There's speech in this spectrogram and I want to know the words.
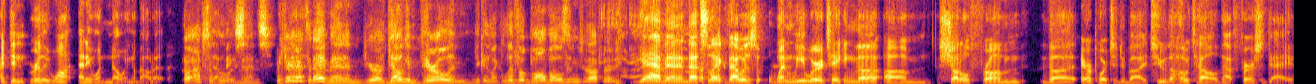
I didn't really want anyone knowing about it. oh, absolutely, man. sense. But you're Yeah. here today, man, and you're young and virile, and you can like lift up Volvos and stuff. Yeah, man, and that's like that was when we were taking the um shuttle from the airport to Dubai to the hotel that first day.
